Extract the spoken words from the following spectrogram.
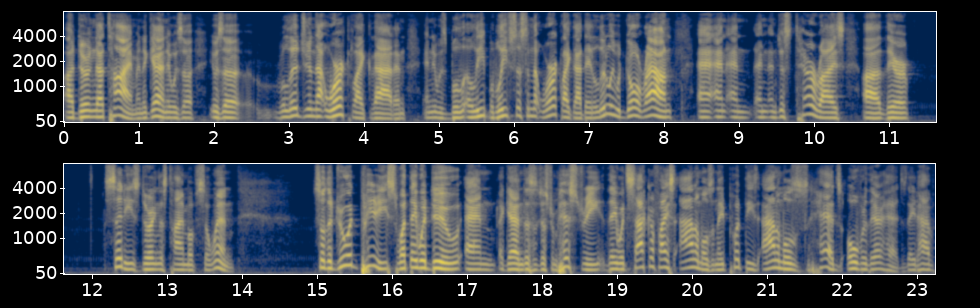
uh, during that time. And again, it was a it was a religion that worked like that, and, and it was a belief system that worked like that. They literally would go around and and and, and just terrorize uh, their cities during this time of Samhain. So the Druid priests, what they would do, and again, this is just from history, they would sacrifice animals and they'd put these animals' heads over their heads. They'd have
